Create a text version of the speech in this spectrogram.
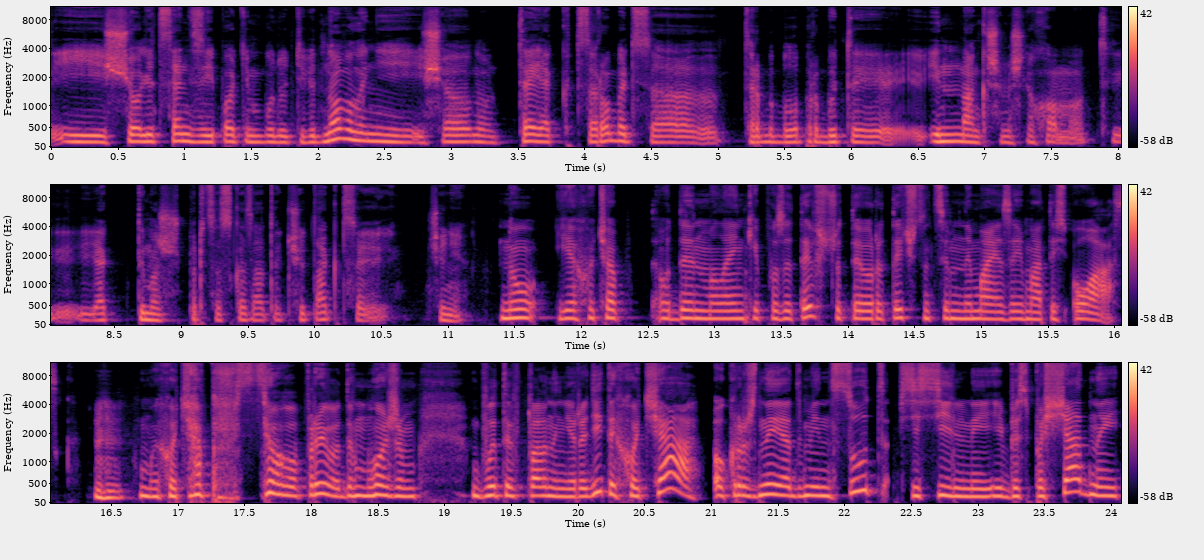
і що ліцензії потім будуть відновлені, і що ну, те, як це робиться, треба було б робити інакшим шляхом. От Як ти можеш про це сказати? Чи так це, чи ні? Ну, є хоча б один маленький позитив, що теоретично цим не має займатися ОАСК. Угу. Ми, хоча б з цього приводу, можемо бути впевнені радіти. Хоча окружний адмінсуд, всесільний і безпощадний,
